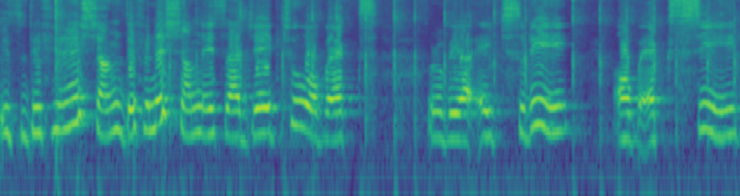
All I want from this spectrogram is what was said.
its definition definition is a J2 of x will be a H3 of xc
